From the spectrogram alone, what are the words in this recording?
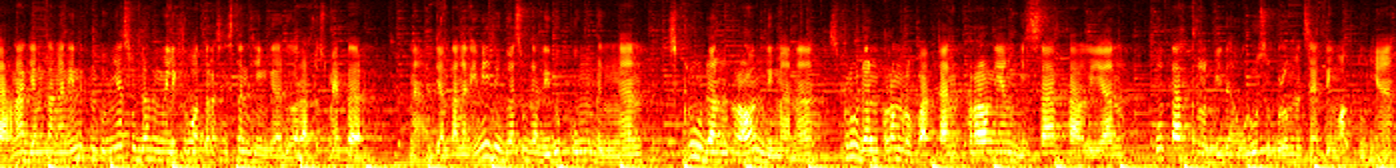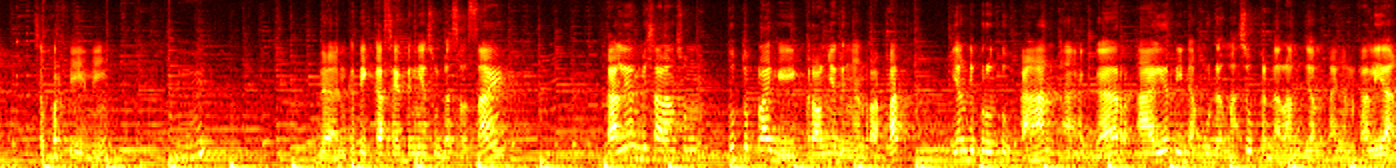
karena jam tangan ini tentunya sudah memiliki water resistance hingga 200 meter. Nah, jam tangan ini juga sudah didukung dengan screw down crown di mana screw down crown merupakan crown yang bisa kalian putar terlebih dahulu sebelum men-setting waktunya seperti ini. Hmm. Dan ketika settingnya sudah selesai, kalian bisa langsung tutup lagi crownnya dengan rapat yang diperuntukkan agar air tidak mudah masuk ke dalam jam tangan kalian.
